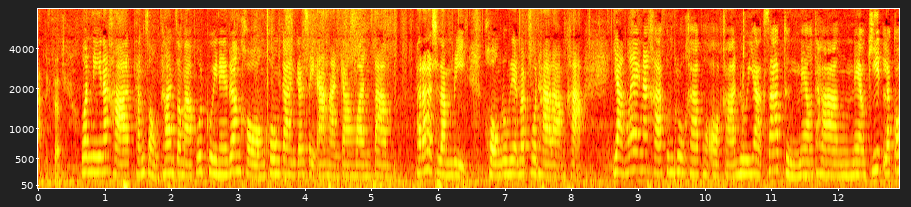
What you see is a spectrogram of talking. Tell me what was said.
สวัสดีครับ วันนี้นะคะทั้งสองท่านจะมาพูดคุยในเรื่องของโครงการเกษตรอาหารกลางวันตามพระราชดำริของโรงเรียนวัดโพธารามค่ะ อย่างแรกนะคะคุณครูคะพออคะหนูอยากทราบถึงแนวทางแนวคิดและก็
